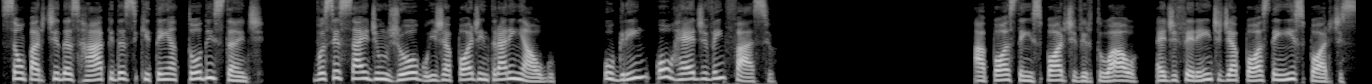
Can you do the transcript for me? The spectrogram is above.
São partidas rápidas e que tem a todo instante. Você sai de um jogo e já pode entrar em algo, o green ou red vem fácil. Aposta em esporte virtual é diferente de aposta em esportes.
